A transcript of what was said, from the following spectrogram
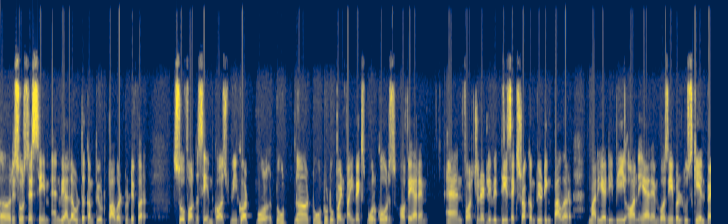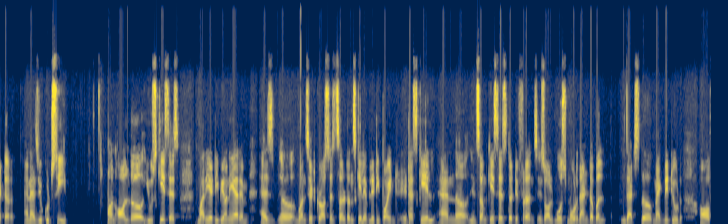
uh, resources same and we allowed the compute power to differ. So for the same cost, we got more 2, uh, 2 to 2.5x more cores of ARM and fortunately, with this extra computing power, MariaDB on ARM was able to scale better. And as you could see, on all the use cases, MariaDB on ARM has uh, once it crosses certain scalability point, it has scale, and uh, in some cases the difference is almost more than double. That's the magnitude of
